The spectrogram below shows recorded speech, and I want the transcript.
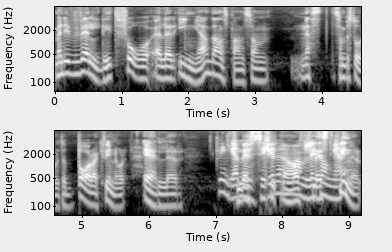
Men det är väldigt få eller inga dansband som, näst, som består av bara kvinnor eller Kvinnliga flest musiker, kvin- ja, manlig flest sångare. kvinnor.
